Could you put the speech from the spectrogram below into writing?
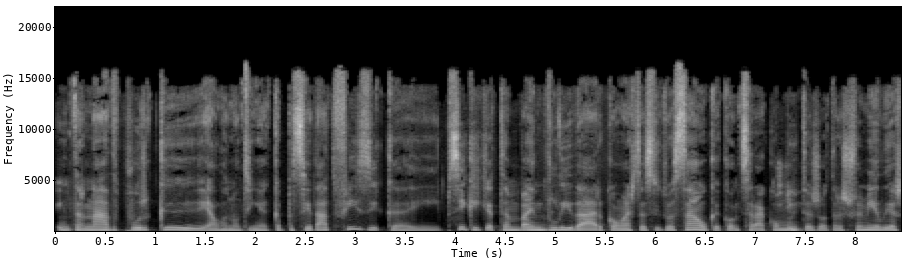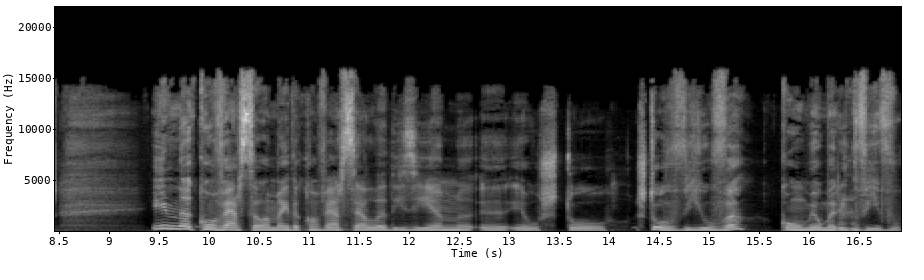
internado porque ela não tinha capacidade física e psíquica também de lidar com esta situação, o que acontecerá com muitas outras famílias. E na conversa, ao meio da conversa, ela dizia-me: eh, Eu estou, estou viúva com o meu marido vivo.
